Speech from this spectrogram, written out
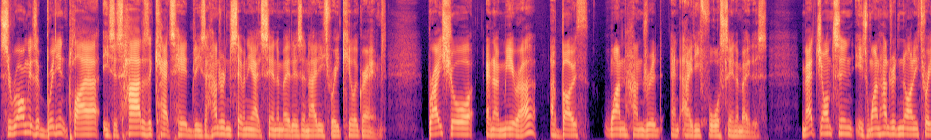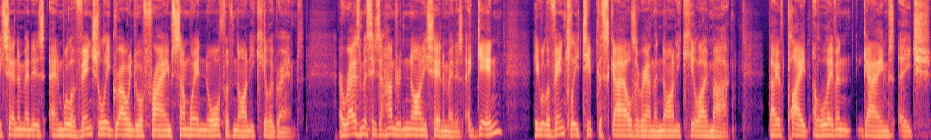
Serong is a brilliant player. He's as hard as a cat's head, but he's 178 centimetres and 83 kilograms. Brayshaw and O'Meara are both 184 centimetres. Matt Johnson is 193 centimetres and will eventually grow into a frame somewhere north of 90 kilograms. Erasmus is 190 centimetres. Again, he will eventually tip the scales around the 90 kilo mark. They have played 11 games each.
